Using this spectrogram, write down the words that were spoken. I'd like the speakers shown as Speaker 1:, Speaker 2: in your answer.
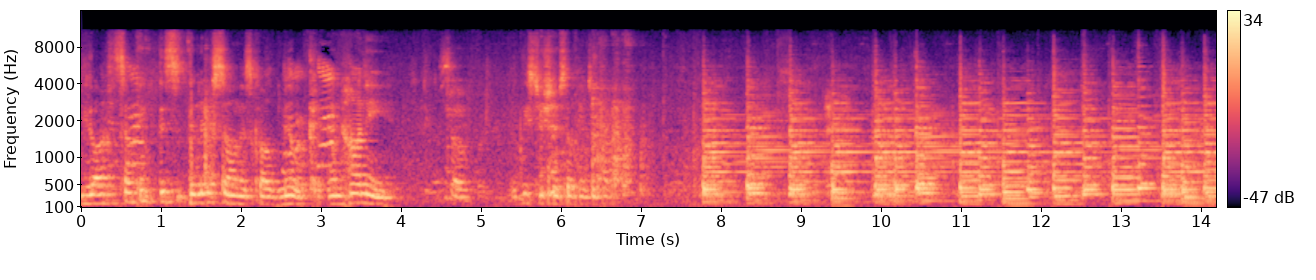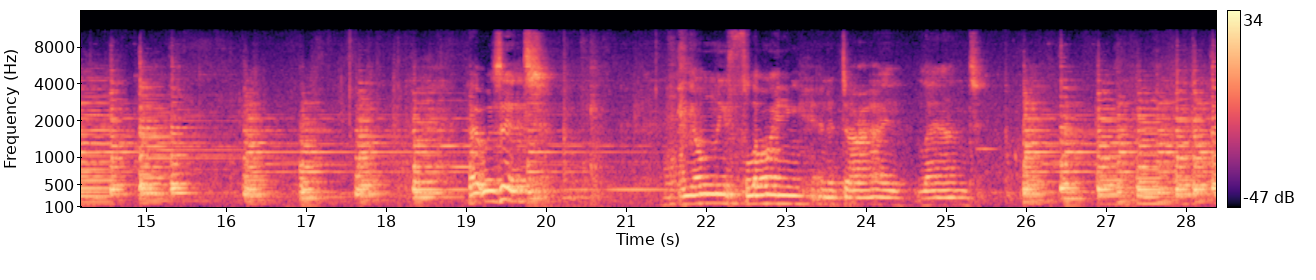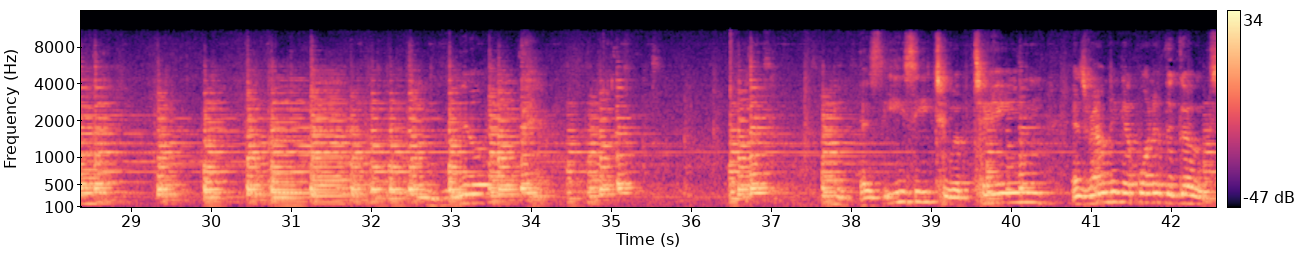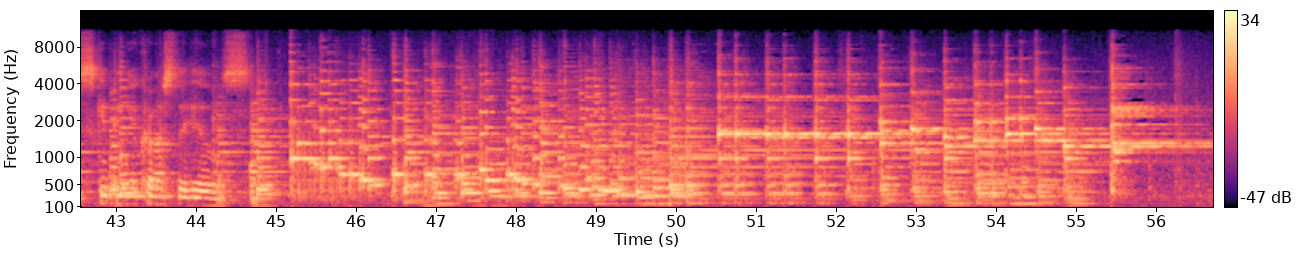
Speaker 1: You wanted something? This the next song is called Milk and Honey. So at least you have something to drink. That was it. The only flowing in a dry land. As easy to obtain as rounding up one of the goats skipping across the hills.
